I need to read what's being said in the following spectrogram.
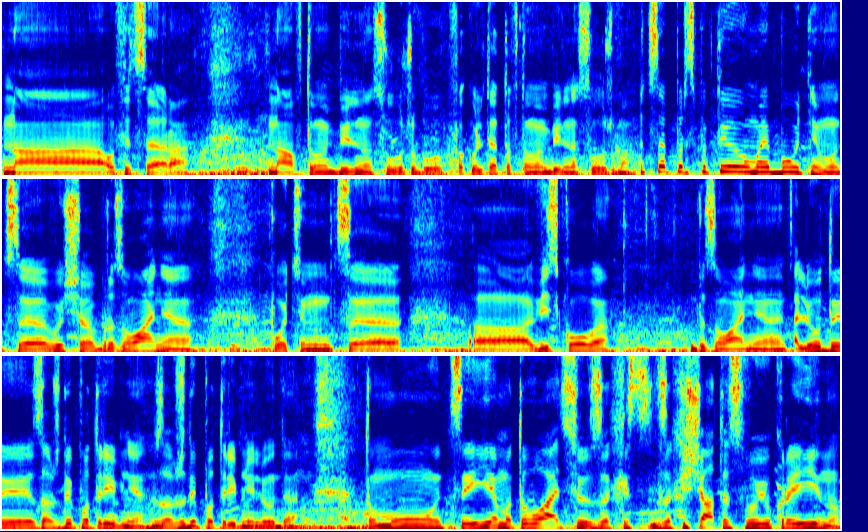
на офіцера на автомобільну службу, факультет автомобільна служба. Це перспективи в майбутньому, це вище образування, потім це е, військове образування. Люди завжди потрібні, завжди потрібні люди. Тому це і є мотивацією захищати свою країну.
